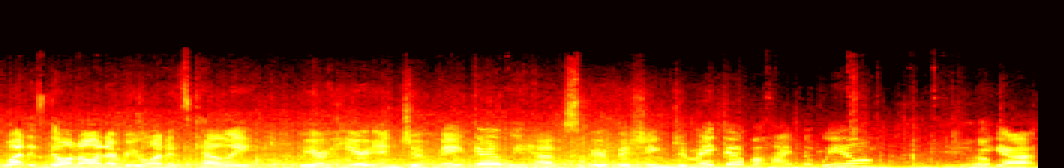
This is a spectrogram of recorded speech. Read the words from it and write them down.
What is going on everyone? It's Kelly. We are here in Jamaica. We have Spearfishing Jamaica behind the wheel. We got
